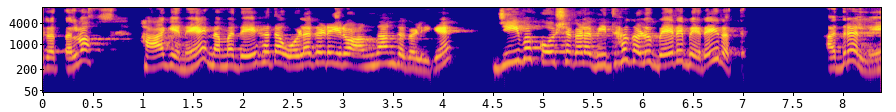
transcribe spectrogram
ಇರತ್ತಲ್ವಾ? ಹಾಗೇನೆ ನಮ್ಮ ದೇಹದ ಒಳಗಡೆ ಇರೋ ಅಂಗಾಂಗಗಳಿಗೆ ಜೀವಕೋಶಗಳ ವಿಧಗಳು ಬೇರೆ ಬೇರೆ ಇರುತ್ತೆ. ಅದರಲ್ಲಿ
